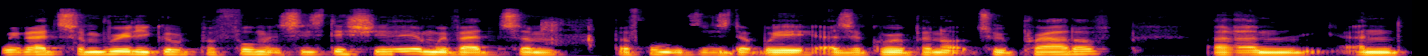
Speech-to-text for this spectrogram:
we've had some really good performances this year, and we've had some performances that we, as a group, are not too proud of. Um, and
